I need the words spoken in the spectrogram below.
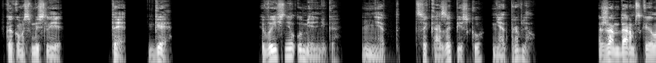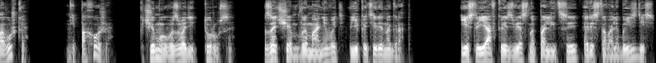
в каком смысле Т. Г. Выяснил у Мельника. Нет, ЦК записку не отправлял. Жандармская ловушка? Не похоже. К чему возводить турусы? Зачем выманивать в Екатериноград? Если явка известна полиции, арестовали бы и здесь.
